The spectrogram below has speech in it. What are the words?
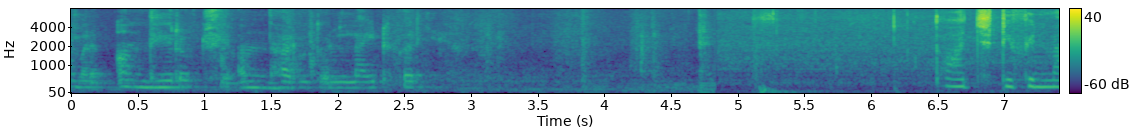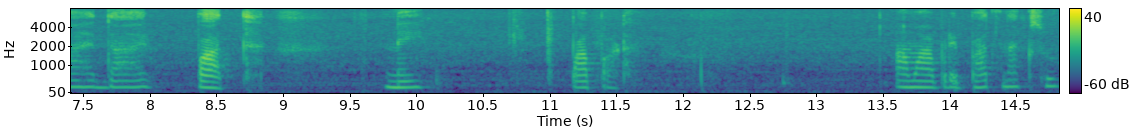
અમારે અંધેર છે, અંધારું, તો લાઈટ કરીએ. તો આજ ટિફિનમાં હે દાળ, ભાત ને પાપડ. આમાં આપણે ભાત નાખશું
